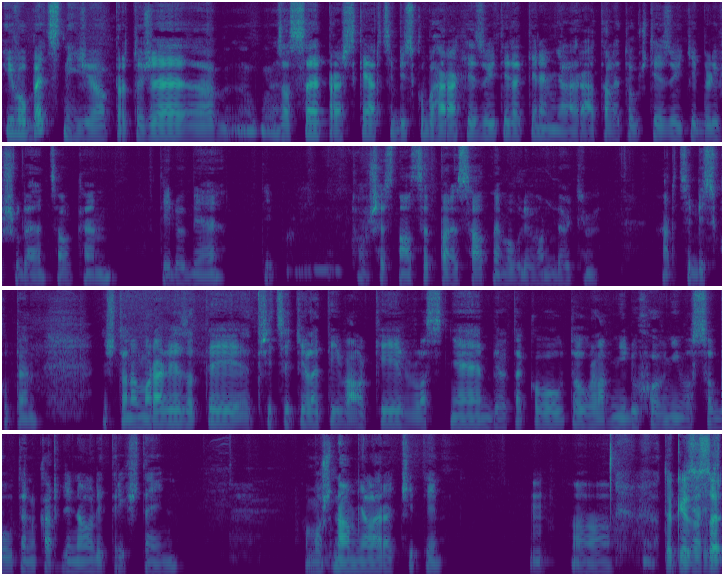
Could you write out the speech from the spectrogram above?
i obecný, že jo? protože eh, zase pražský arcibiskup Harach jezuity taky neměl rád, ale to už ty jezuiti byli všude celkem v té době, to 1650 nebo kdy on byl tím arcibiskupem. Když to na Moravě za ty 30 letý války vlastně byl takovou tou hlavní duchovní osobou ten kardinál Dietrichstein. A možná měl radši ty a tak je zase,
